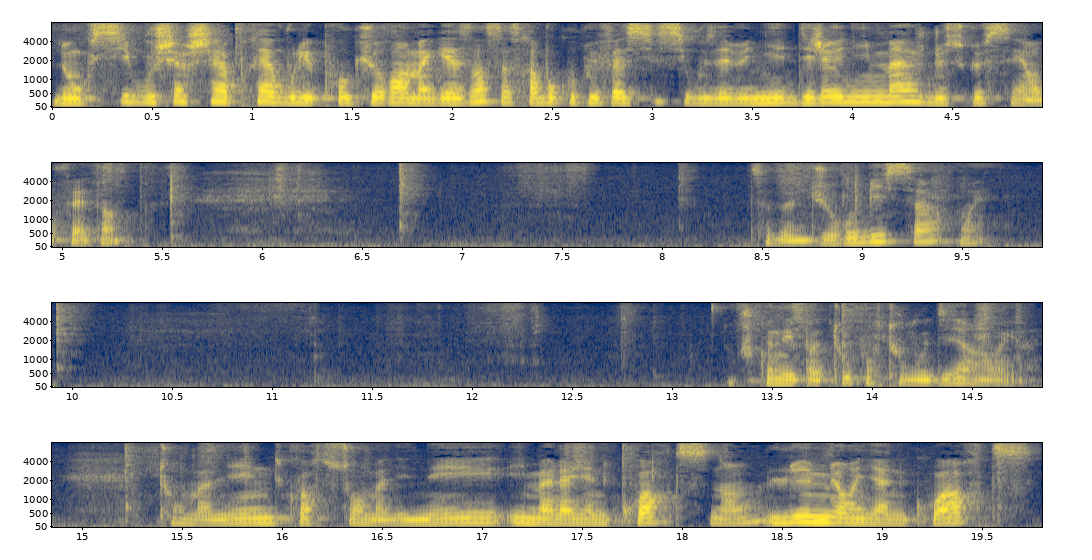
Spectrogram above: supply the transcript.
Donc si vous cherchez après à vous les procurer en magasin, ça sera beaucoup plus facile si vous avez déjà une image de ce que c'est en fait. Hein. Ça doit être du rubis ça Ouais. Je connais pas tout pour tout vous dire. Hein, tourmaline, quartz tourmaliné, Himalayan quartz, non, Lemurian quartz,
